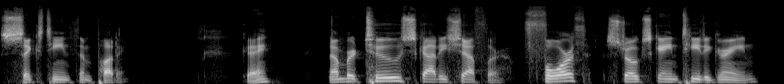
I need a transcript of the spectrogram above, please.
16th in putting. Okay. Number two, Scotty Scheffler, fourth strokes gained tee to green,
